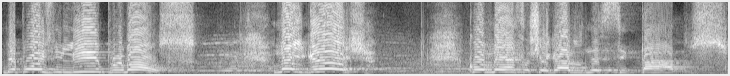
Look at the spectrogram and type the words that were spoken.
Depois de limpo, irmãos, na igreja começa a chegar os necessitados.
